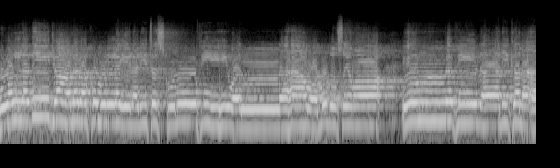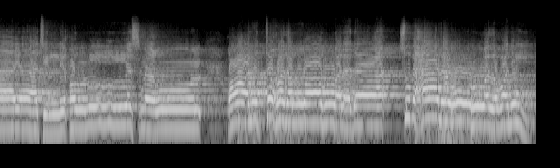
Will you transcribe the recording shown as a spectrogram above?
هو الذي جعل لكم الليل لتسكنوا فيه والنهار مبصرا. إن في ذلك لآيات لقوم يسمعون. قالوا اتخذ الله ولدا. سبحانه هو الغني.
